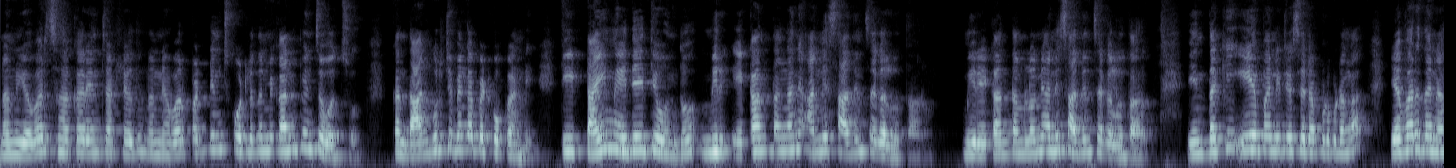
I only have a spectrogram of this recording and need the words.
నన్ను ఎవరు సహకరించట్లేదు నన్ను ఎవరు పట్టించుకోవట్లేదు అని మీకు అనిపించవచ్చు. కానీ దాని గురించి బెంగ పెట్టుకోకండి. ఈ టైం ఏదైతే ఉందో మీరు ఏకాంతంగానే అన్ని సాధించగలుగుతారు. మీరు ఏకాంతంలోనే అన్ని సాధించగలుగుతారు. ఇంతకీ ఏ పని చేసేటప్పుడు కూడా ఎవరిదైనా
